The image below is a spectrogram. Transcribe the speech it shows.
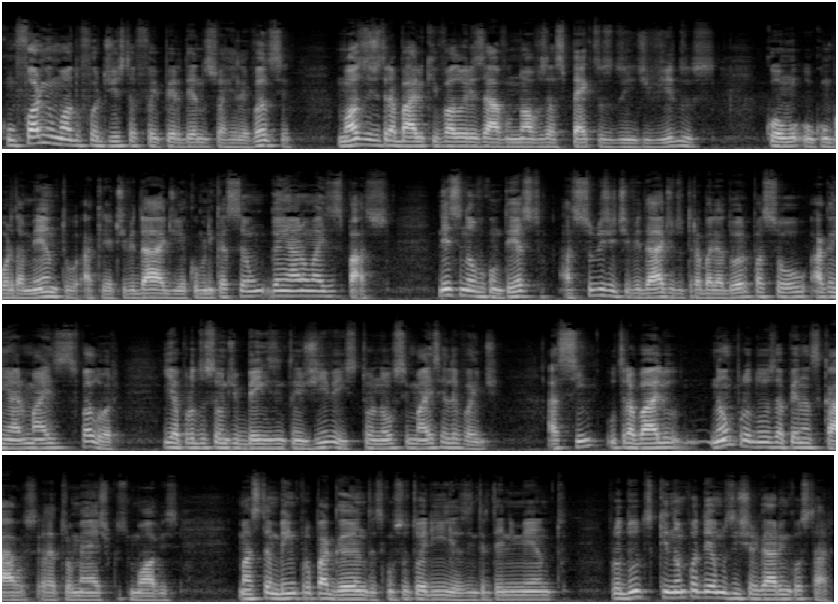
Conforme o modo fordista foi perdendo sua relevância, modos de trabalho que valorizavam novos aspectos dos indivíduos, como o comportamento, a criatividade e a comunicação, ganharam mais espaço. Nesse novo contexto, a subjetividade do trabalhador passou a ganhar mais valor e a produção de bens intangíveis tornou-se mais relevante. Assim, o trabalho não produz apenas carros, eletrodomésticos, móveis, mas também propagandas, consultorias, entretenimento, produtos que não podemos enxergar ou encostar.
